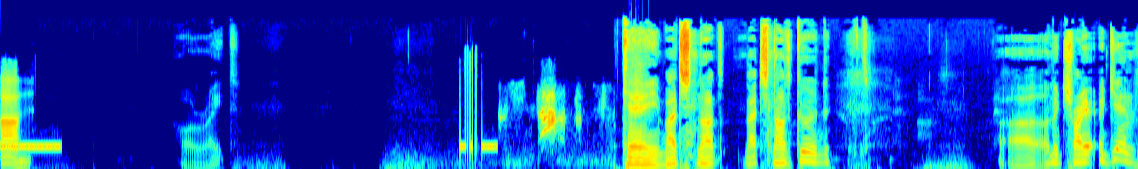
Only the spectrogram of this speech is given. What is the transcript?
On. All right. Okay, that's not that's not good. Uh, let me try it again.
